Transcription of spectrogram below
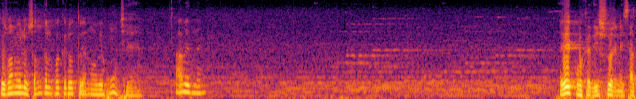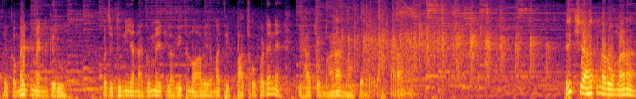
તો સ્વામી ઓલો સંકલ્પ કર્યો તો એનો હવે શું છે? આવે જ નહીં એક વખત ઈશ્વરની સાથે કમિટમેન્ટ કર્યું. પછી દુનિયાના ગમે એટલા વિઘ્નો આવે એમાંથી પાછો પડે ને, એ સાચો માણા ન કહેવાય. હા. રિક્ષા હાંકનારો માણા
